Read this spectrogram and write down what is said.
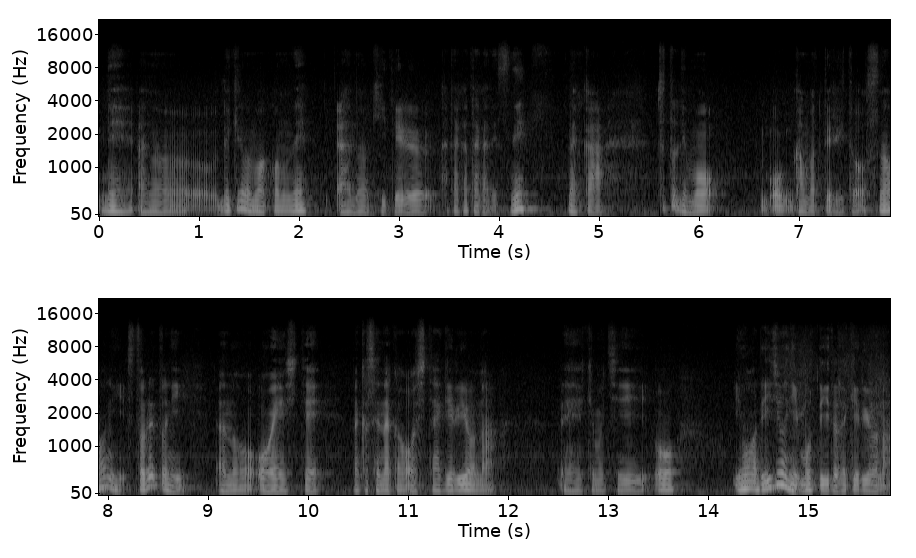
ねあのできればまあこのねあの聞いている方々がですねなんかちょっとでも頑張ってる人を素直にストレートにあの応援してなんか背中を押してあげるような、えー、気持ちを今まで以上に持っていただけるような、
